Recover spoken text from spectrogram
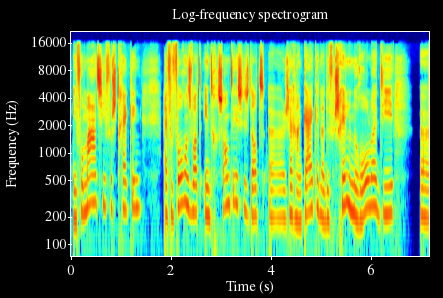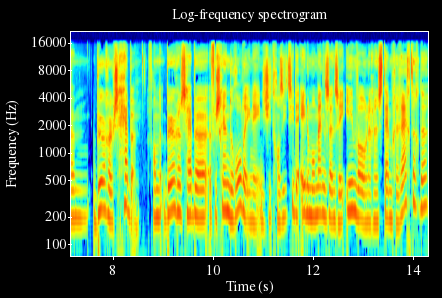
informatieverstrekking. En vervolgens wat interessant is, is dat uh, zij gaan kijken naar de verschillende rollen die um, burgers hebben. Van burgers hebben verschillende rollen in de energietransitie. De ene moment zijn ze inwoner en stemgerechtigde.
